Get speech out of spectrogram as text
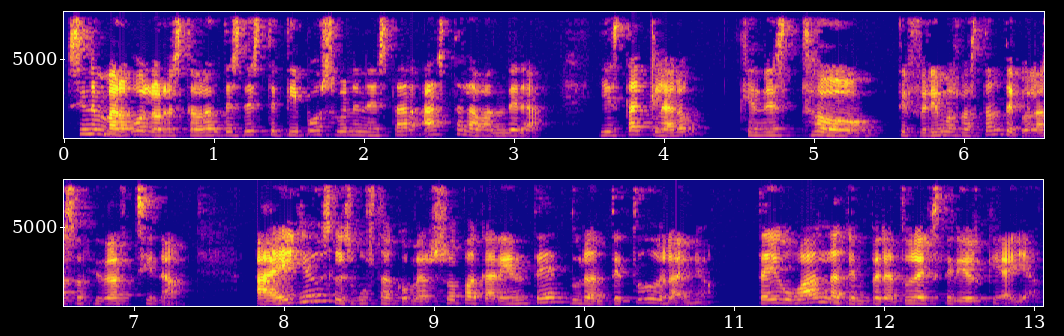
Sin embargo, los restaurantes de este tipo suelen estar hasta la bandera y está claro que en esto diferimos bastante con la sociedad china. A ellos les gusta comer sopa caliente durante todo el año, da igual la temperatura exterior que haya.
